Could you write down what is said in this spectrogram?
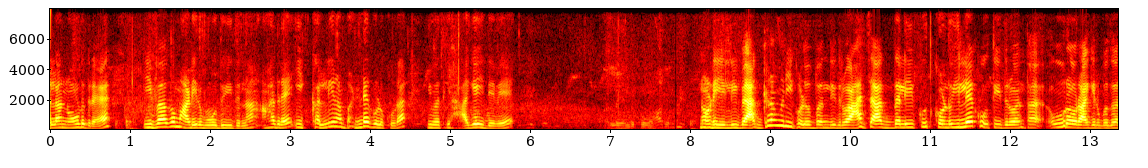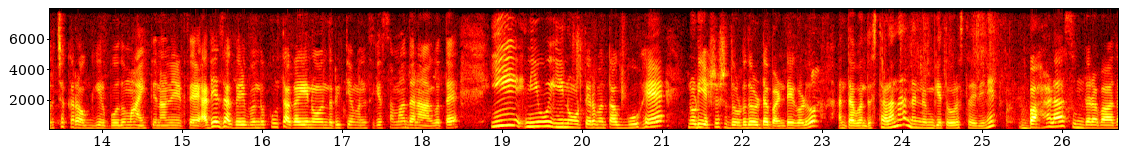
ಎಲ್ಲ ನೋಡಿದ್ರೆ ಇವಾಗ ಮಾಡಿರ್ಬೋದು ಇದನ್ನು. ಆದರೆ ಈ ಕಲ್ಲಿನ ಬಂಡೆಗಳು ಕೂಡ ಇವತ್ತಿಗೆ ಹಾಗೇ ಇದ್ದೇವೆ ನೋಡಿ, ಇಲ್ಲಿ ವ್ಯಾಘ್ರಮಣಿಗಳು ಬಂದಿದ್ರು. ಆ ಜಾಗದಲ್ಲಿ ಕೂತ್ಕೊಂಡು ಇಲ್ಲೇ ಕೂತಿದ್ರು ಅಂತ ಊರವರಾಗಿರ್ಬೋದು ಮಾಹಿತಿ ನಾನು ಹೇಳ್ತೇನೆ ಅದೇ ಜಾಗದಲ್ಲಿ ಬಂದು ಕೂತಾಗ ಏನೋ ಒಂದು ರೀತಿಯ ಮನಸ್ಸಿಗೆ ಸಮಾಧಾನ ಆಗುತ್ತೆ. ಈ ನೀವು ಈ ನೋಡ್ತಿರುವಂಥ ಗುಹೆ, ನೋಡಿ ಎಷ್ಟೆಷ್ಟು ದೊಡ್ಡ ದೊಡ್ಡ ಬಂಡೆಗಳು ಅಂತ ಒಂದು ಸ್ಥಳನ ನಾನು ನಿಮಗೆ ತೋರಿಸ್ತಾ ಇದ್ದೀನಿ. ಬಹಳ ಸುಂದರವಾದ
